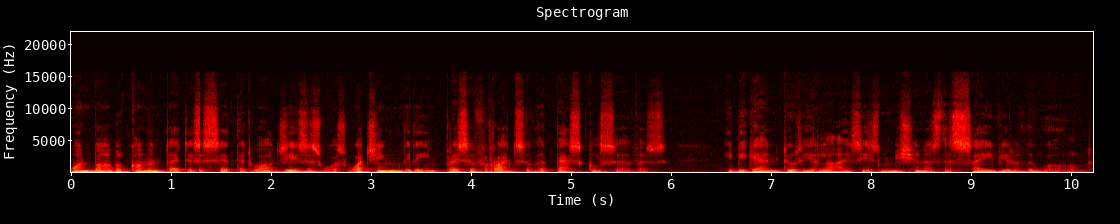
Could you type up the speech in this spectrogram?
One Bible commentator said that while Jesus was watching the impressive rites of the Paschal service, he began to realize his mission as the Savior of the world.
